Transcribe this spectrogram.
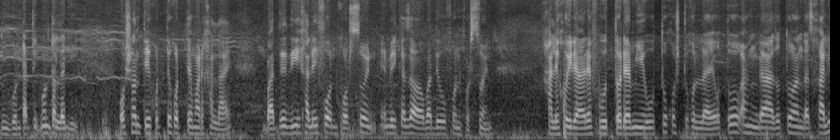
দুই ঘণ্টা, তিন ঘণ্টা লাগি। অশান্তি করতে করতে আমার খালায় বাদে দিয়ে খালি ফোন করছইন আমেরিকা যাওয়া বাদেও ফোন করছইন খালি কইরা, আরে ফুট তোরে আমি অত কষ্ট করলাই, অত আঙ্গাজ অত আঙ্গাজ, খালি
